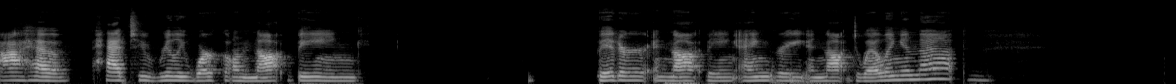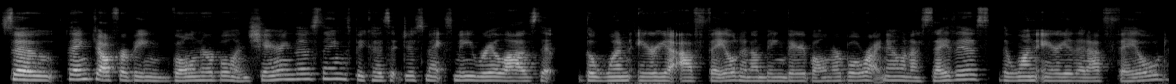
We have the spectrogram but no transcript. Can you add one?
I have had to really work on not being bitter and not being angry and not dwelling in that. Mm. So, thank y'all for being vulnerable and sharing those things because it just makes me realize that the one area I've failed, and I'm being very vulnerable right now when I say this, the one area that I've failed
